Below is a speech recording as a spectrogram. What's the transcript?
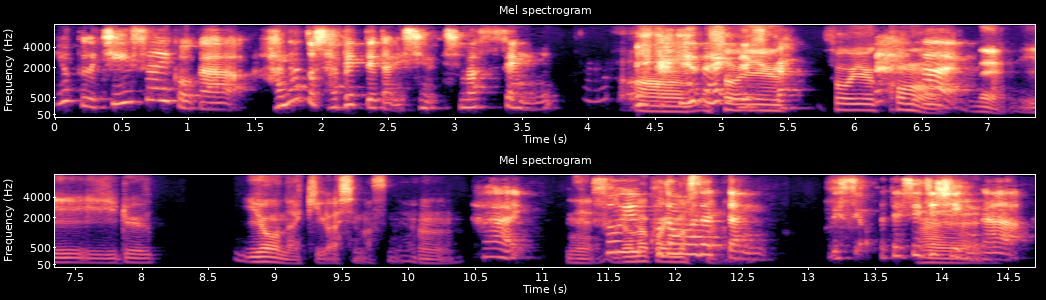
よく小さい子が花と喋ってたりししません？あそういう、そういう子もね、はい、いるような気がしますね。うん、はい。ね、そういう子供だったんですよ。私自身が。はい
